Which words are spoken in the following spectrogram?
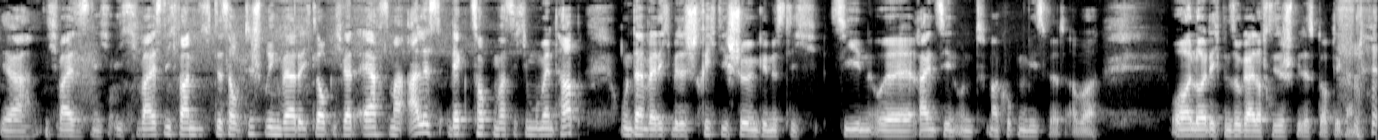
ja, ich weiß es nicht. Ich weiß nicht, wann ich das auf den Tisch bringen werde. Ich glaube, ich werde erstmal alles wegzocken, was ich im Moment hab und dann werde ich mir das richtig schön genüsslich ziehen, äh, reinziehen und mal gucken, wie es wird. Aber oh Leute, ich bin so geil auf dieses Spiel, das glaubt ihr gar nicht.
